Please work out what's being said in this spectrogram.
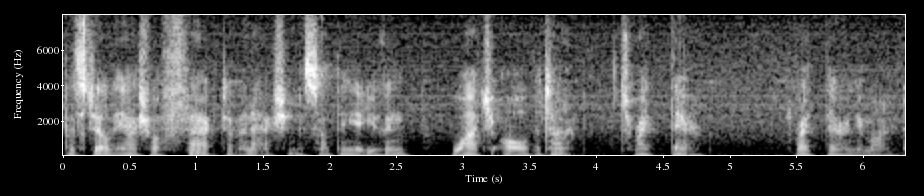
But still, the actual fact of an action is something that you can watch all the time. It's right there, right there in your mind.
